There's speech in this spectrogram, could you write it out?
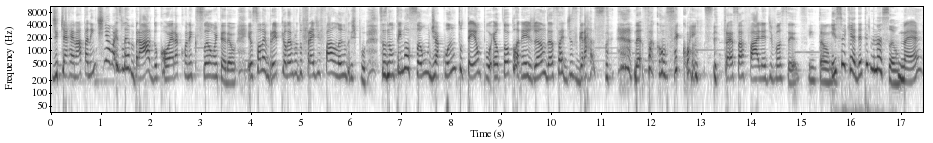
de que a Renata nem tinha mais lembrado qual era a conexão, entendeu? Eu só lembrei porque eu lembro do Fred falando, que, tipo, vocês não têm noção de há quanto tempo eu tô planejando essa desgraça, dessa consequência pra essa falha de vocês. Então. Isso aqui é determinação. Né?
